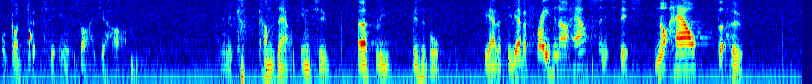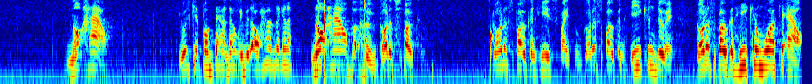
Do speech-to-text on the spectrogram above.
Well, God puts it inside your heart. And then it c- comes out into earthly, visible reality. We have a phrase in our house, and it's this not how, but who. Not how. You always get bogged down, don't we? But, oh, how's that going to. Not how, but who. God has spoken. God has spoken, He is faithful. God has spoken, He can do it. God has spoken, He can work it out.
